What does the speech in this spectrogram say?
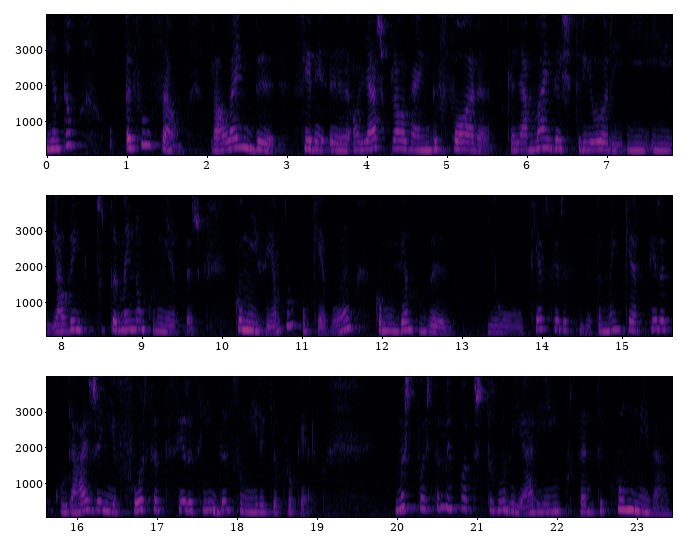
E então a solução, para além de ser, uh, olhares para alguém de fora, se calhar mais exterior e, e, alguém que tu também não conheças, como exemplo, o que é bom, como exemplo de eu quero ser assim, eu também quero ter a coragem e a força de ser assim, de assumir aquilo que eu quero. Mas depois também podes te rodear, e é importante, a comunidade.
